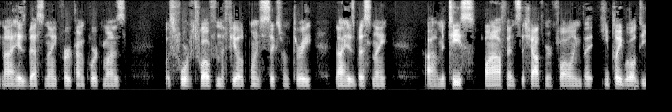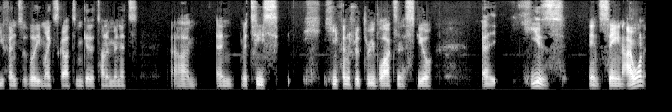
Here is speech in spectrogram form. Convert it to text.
not his best night. Furkan Korkmaz was four of twelve from the field, one six from three. Not his best night. Uh, Matisse on offense, the shots were falling, but he played well defensively. Mike Scott didn't get a ton of minutes, um, and Matisse he finished with three blocks and a steal. Uh, he is insane. I want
